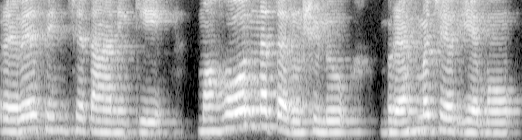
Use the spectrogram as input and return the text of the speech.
ప్రవేశించటానికి మహోన్నత ఋషులు బ్రహ్మచర్యము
